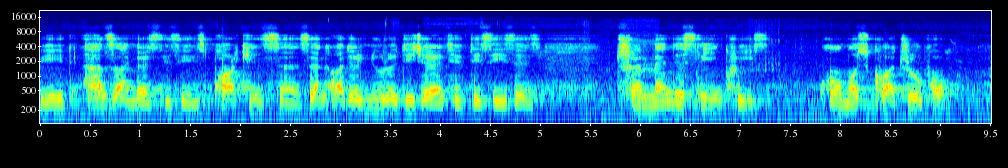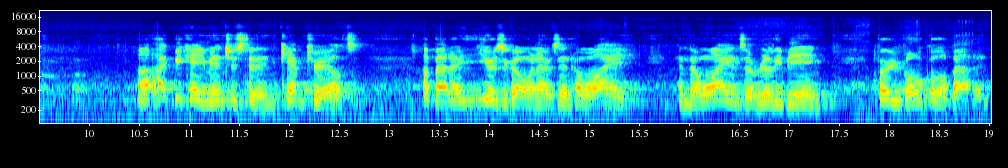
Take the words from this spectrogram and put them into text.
with Alzheimer's disease, Parkinson's, and other neurodegenerative diseases tremendously increased, almost quadruple. Uh, I became interested in chemtrails about eight years ago when I was in Hawaii, and the Hawaiians are really being very vocal about it.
